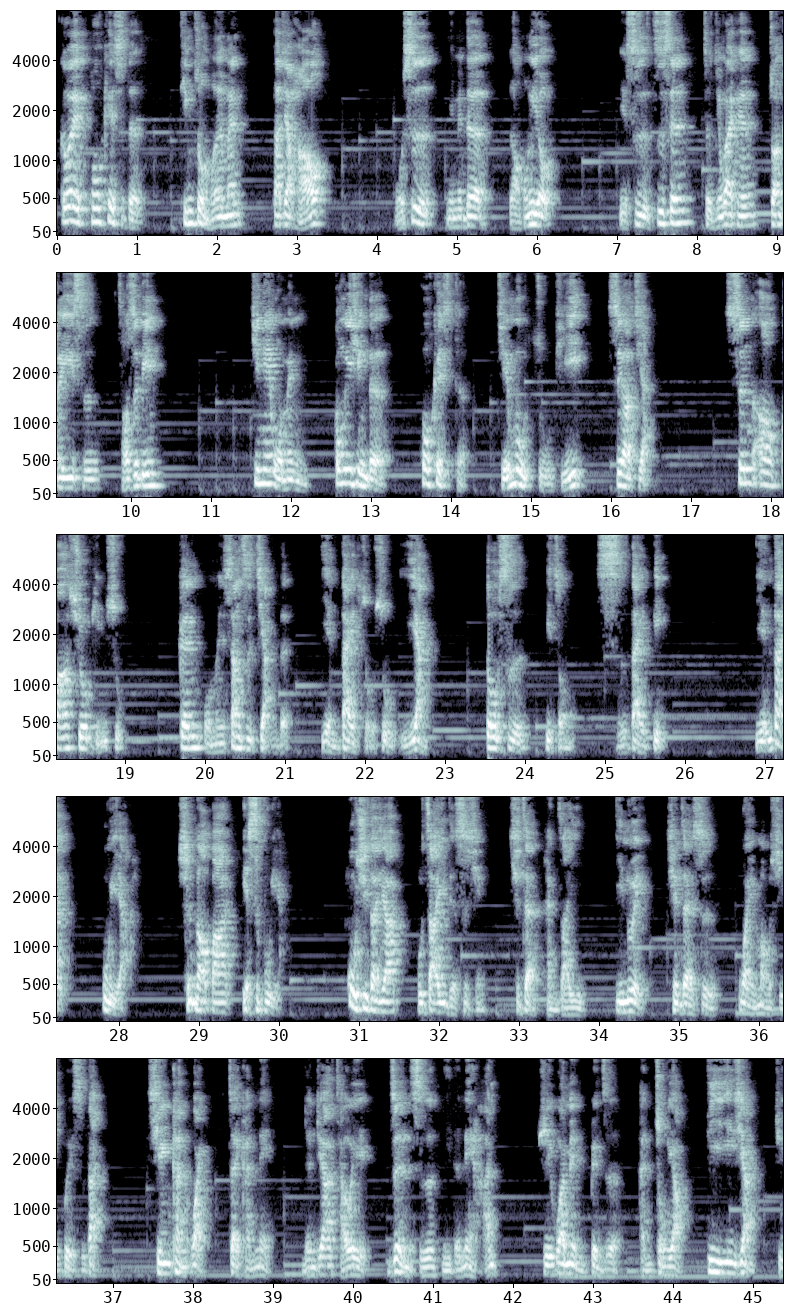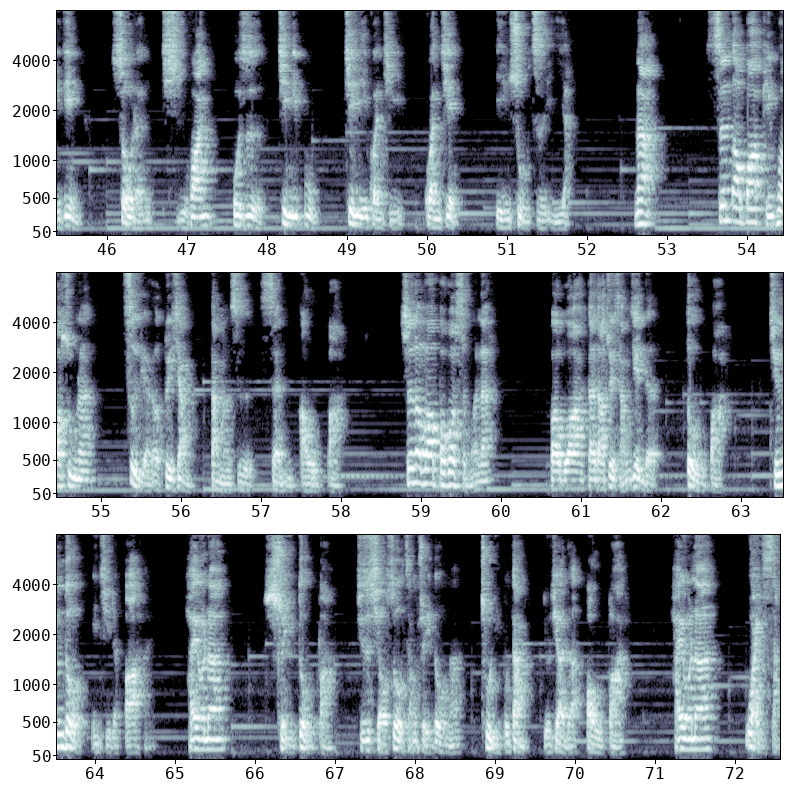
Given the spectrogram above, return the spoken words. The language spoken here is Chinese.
各位 Podcast 的听众朋友们，大家好，我是你们的老朋友，也是资深整形外科专科医师曹世斌。今天我们公益性的 Podcast 节目主题是要讲深凹疤修平术，跟我们上次讲的眼袋手术一样，都是一种时代病，眼袋不雅。深凹疤也是不雅。过去大家不在意的事情，现在很在意，因为现在是外貌协会时代，先看外再看内，人家才会认知你的内涵。所以外面变得很重要，第一印象决定受人喜欢或是进一步建立关系关键因素之一呀。那深凹疤平化术呢？治疗的对象当然是深凹疤。深凹疤包括什么呢？包括大家最常见的痘疤、青春痘引起的疤痕，还有呢水痘疤，就是小时候长水痘呢处理不当留下的凹疤，还有呢外伤、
